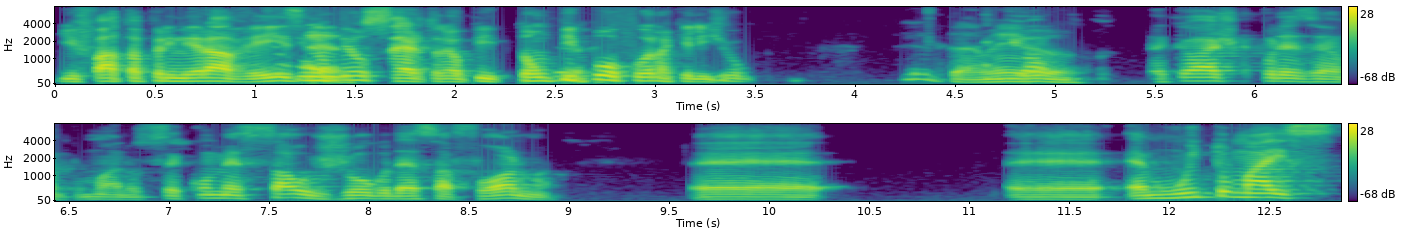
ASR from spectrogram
de fato a primeira vez e É. não deu certo, né? O Piton pipocou naquele jogo. Também, Aqui, ó. viu? É que eu acho que, por exemplo, mano, você começar o jogo dessa forma, é, é, é muito mais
